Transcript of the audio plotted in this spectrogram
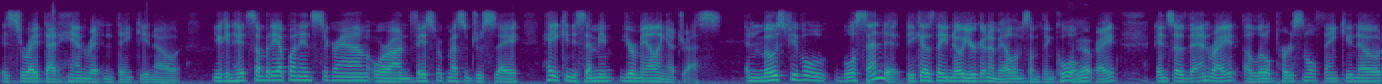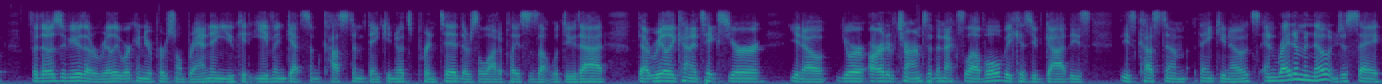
is to write that handwritten thank you note. You can hit somebody up on Instagram or on Facebook Messenger say, "Hey, can you send me your mailing address?" And most people will send it because they know you're going to mail them something cool, Yep. right? And so then write a little personal thank you note. For those of you that are really working your personal branding, you could even get some custom thank you notes printed. There's a lot of places that will do that. That really kind of takes your, you know, your art of charm to the next level because you've got these these custom thank you notes and write them a note and just say,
